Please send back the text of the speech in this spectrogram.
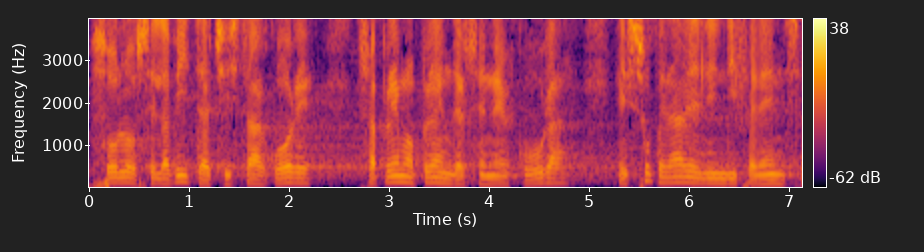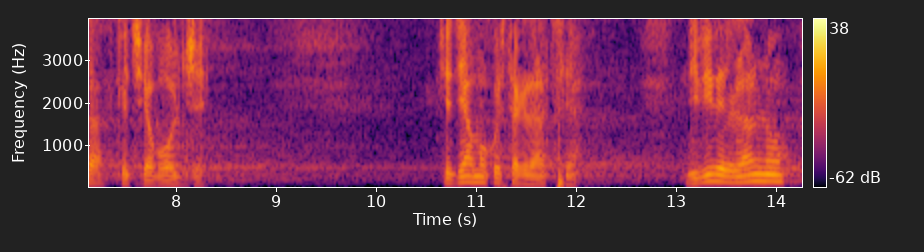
Solo se la vita ci sta a cuore sapremo prendercene cura e superare l'indifferenza che ci avvolge. Chiediamo questa grazia, di vivere l'anno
